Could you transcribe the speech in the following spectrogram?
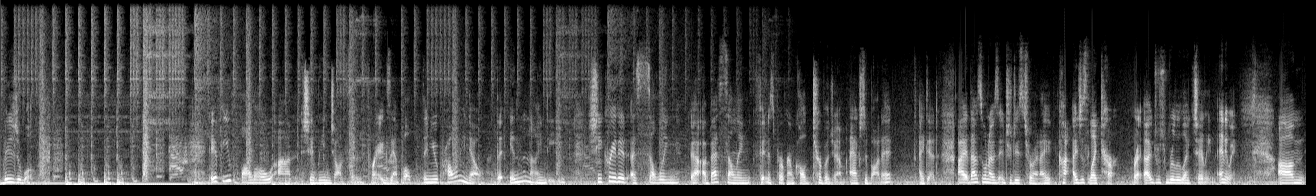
visual. If you follow um, Chalene Johnson, for example, then you probably know that in the 90s, she created a selling, a best-selling fitness program called Turbo Jam. I actually bought it. I did. I, that's when I was introduced to her, and I, I just liked her. Right? I just really liked Chalene. Anyway, um,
